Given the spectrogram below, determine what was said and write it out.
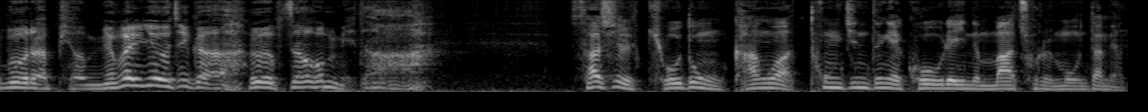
뭐라 변명할 여지가 없사옵니다. 사실 교동, 강화, 통진 등의 고을에 있는 마초를 모은다면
